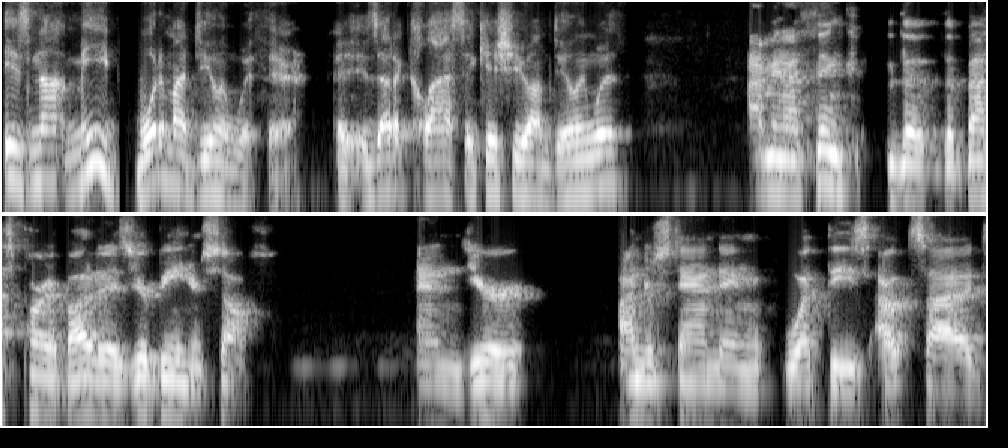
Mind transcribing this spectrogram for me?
is not me. What am I dealing with there? Is that a classic issue I'm dealing with? I mean, I think the the best part about it is you're being yourself, and you're understanding what these outside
